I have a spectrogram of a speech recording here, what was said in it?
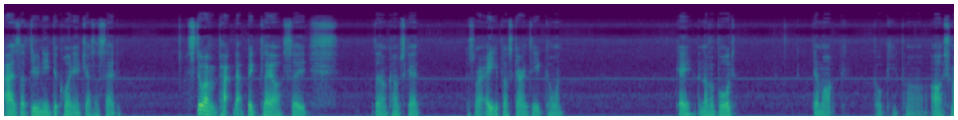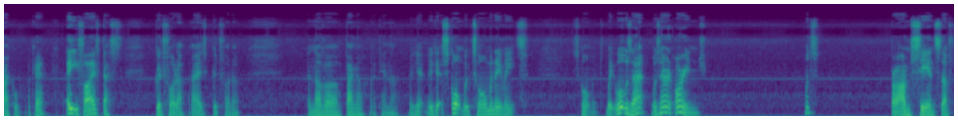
As I do need the coinage, as I said. Still haven't packed that big player, so... I don't know, I'm scared. That's right, 80 plus guaranteed, come on. Okay, another board. Denmark goalkeeper. Ah, oh, Schmeichel. Okay, 85. That's good fodder. That is good fodder. Another banger. Okay, no, we get we get Scott McTominay, mate. Scott. Mc Wait, what was that? Was there an orange? What? Bro, I'm seeing stuff.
